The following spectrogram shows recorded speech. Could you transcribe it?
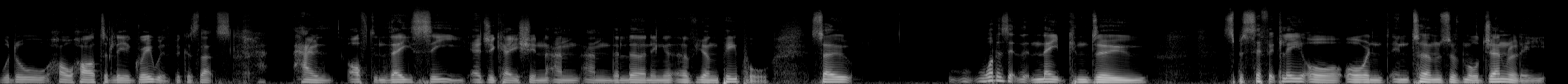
would all wholeheartedly agree with, because that's how often they see education and, and the learning of young people. So, what is it that NAPE can do specifically or or in in terms of more generally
